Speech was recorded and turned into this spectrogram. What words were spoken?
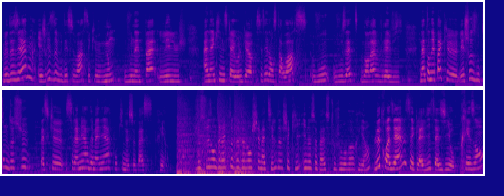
Le deuxième, et je risque de vous décevoir, c'est que non, vous n'êtes pas l'élu. Anakin Skywalker, c'était dans Star Wars, vous, vous êtes dans la vraie vie. N'attendez pas que les choses vous tombent dessus, parce que c'est la meilleure des manières pour qu'il ne se passe rien. Je suis en direct de devant chez Mathilde, chez qui il ne se passe toujours rien. Le troisième, c'est que la vie, vit au présent.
